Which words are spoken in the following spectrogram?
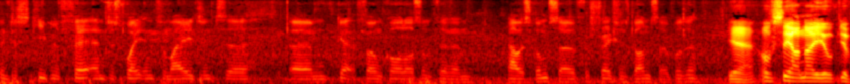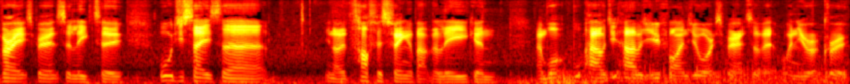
been just keeping fit and just waiting for my agent to um, get a phone call or something, and now it's come. So frustration's gone. So buzzing. Yeah. Obviously I know you're, you're very experienced in League Two. What would you say is the, you know, toughest thing about the league and, and what, how, do you, how did you find your experience of it when you were at Crewe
